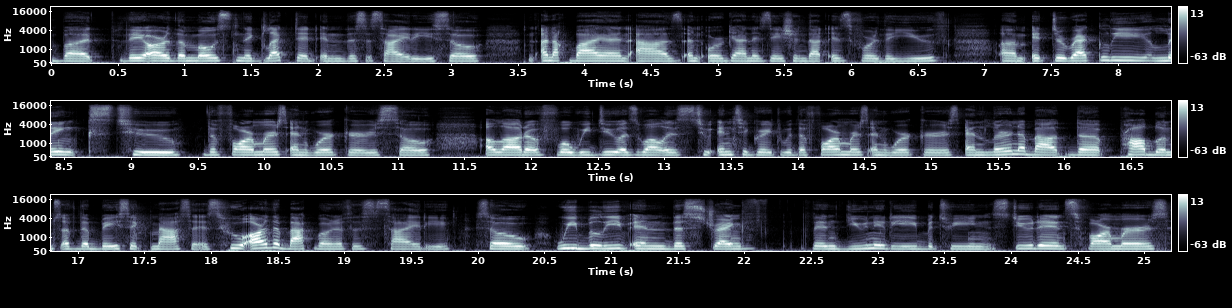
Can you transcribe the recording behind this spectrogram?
but they are the most neglected in the society. So, Anak Bayan, as an organization that is for the youth, um, it directly links to the farmers and workers. So, a lot of what we do as well is to integrate with the farmers and workers and learn about the problems of the basic masses who are the backbone of the society. So, we believe in the strength and unity between students, farmers,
